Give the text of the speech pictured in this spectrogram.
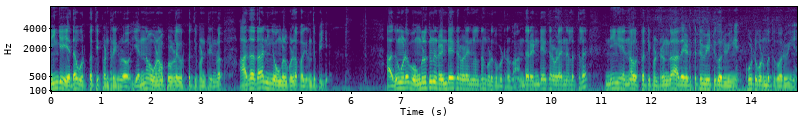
நீங்கள் எதை உற்பத்தி பண்ணுறீங்களோ என்ன உணவுப் பொருட்களை உற்பத்தி பண்ணுறீங்களோ அதை தான் நீங்கள் உங்களுக்குள்ளே பகிர்ந்துப்பீங்க. அதுவும் கூட உங்களுக்குன்னு ரெண்டு ஏக்கர் விளைநிலம் தான் கொடுக்கப்பட்டிருக்கும். அந்த ரெண்டு ஏக்கர் விளைநிலத்தில் நீங்கள் என்ன உற்பத்தி பண்ணுறீங்களோ அதை எடுத்துகிட்டு வீட்டுக்கு வருவீங்க கூட்டு குடும்பத்துக்கு வருவீங்க.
